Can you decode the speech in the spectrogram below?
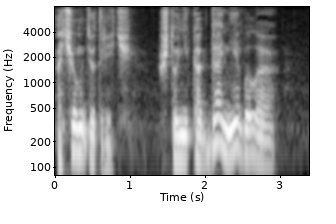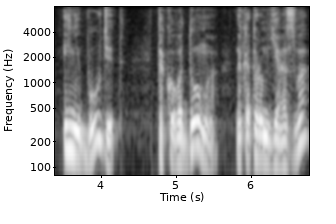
о чем идет речь. Что никогда не было и не будет такого дома, на котором язва,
